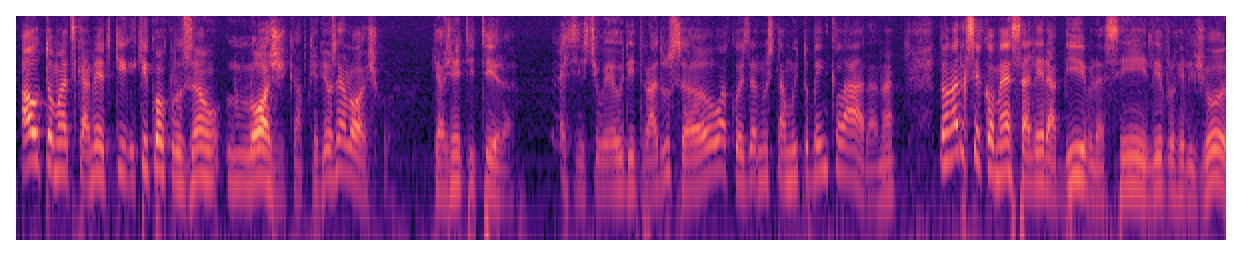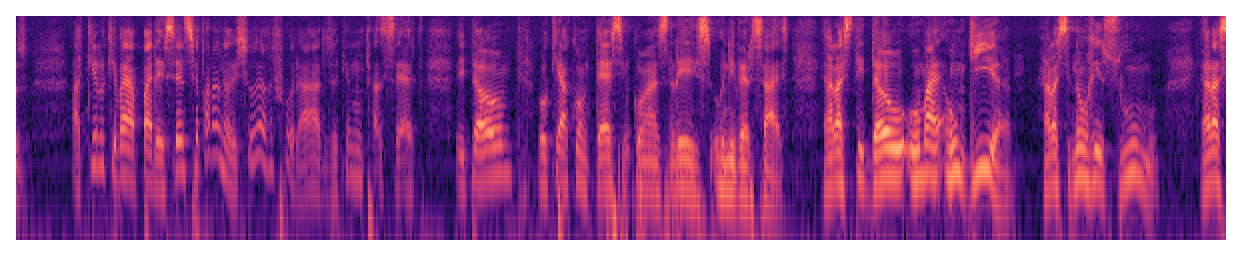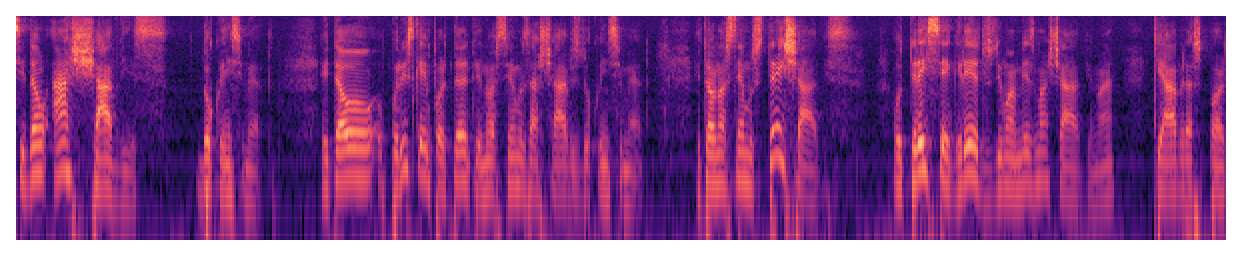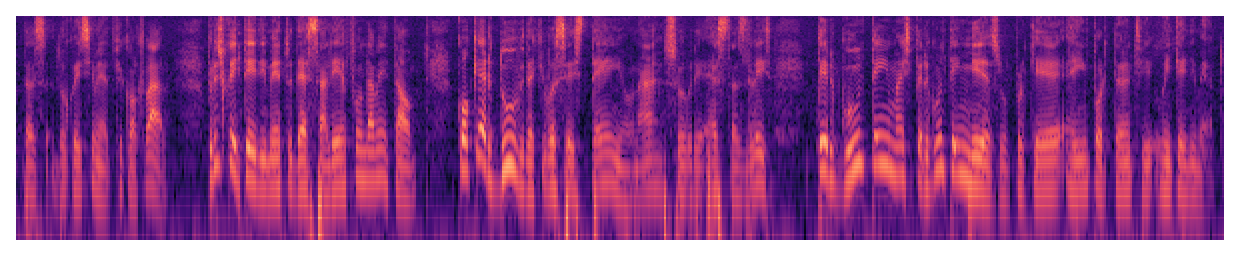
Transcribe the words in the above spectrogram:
automaticamente, que, que conclusão lógica, porque Deus é lógico, que a gente tira existe o erro de tradução, a coisa não está muito bem clara. Né? Então, na hora que você começa a ler a Bíblia, assim, livro religioso, aquilo que vai aparecendo, você fala, não, isso é furado, isso aqui não está certo. Então, o que acontece com as leis universais? Elas te dão uma, um guia, elas te dão um resumo, elas te dão as chaves do conhecimento. Então, por isso que é importante nós temos as chaves do conhecimento. Então, nós temos três chaves, ou três segredos de uma mesma chave, não é? Que abre as portas do conhecimento. Ficou claro? Por isso que o entendimento dessa lei é fundamental. Qualquer dúvida que vocês tenham né, sobre estas leis, perguntem, mas perguntem mesmo, porque é importante o entendimento.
